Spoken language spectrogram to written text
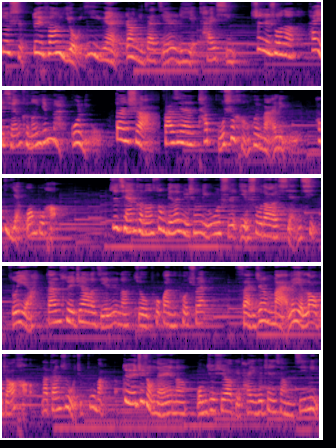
就是对方有意愿让你在节日里也开心，甚至说呢，他以前可能也买过礼物，但是啊，发现他不是很会买礼物，他的眼光不好，之前可能送别的女生礼物时也受到了嫌弃，所以啊，干脆这样的节日呢就破罐子破摔，反正买了也落不着好，那干脆我就不买了。对于这种男人呢，我们就需要给他一个正向的激励，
